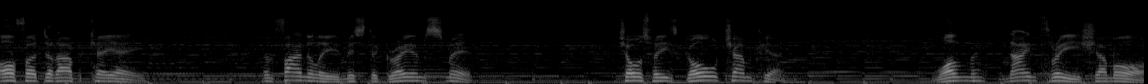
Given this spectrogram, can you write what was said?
Orfa Darab KA. And finally, Mr. Graham Smith chose for his gold champion 193 Chamor.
